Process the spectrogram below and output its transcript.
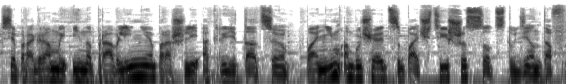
Все программы и направления прошли аккредитацию. По ним обучаются почти 600 студентов.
